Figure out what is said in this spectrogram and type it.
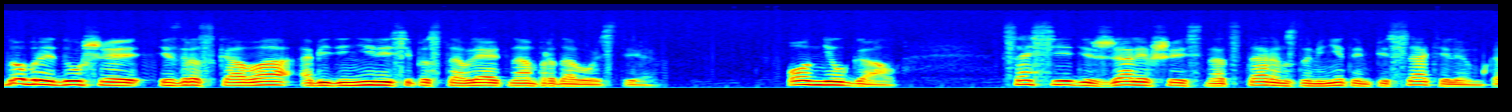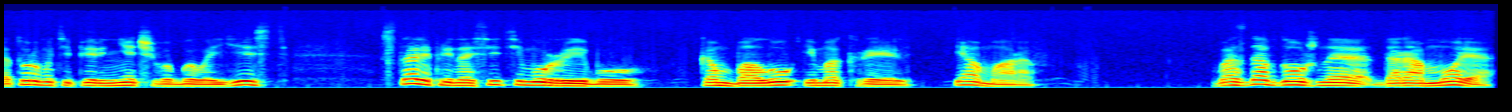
Добрые души из Роскова объединились и поставляют нам продовольствие. Он не лгал. Соседи, сжалившись над старым знаменитым писателем, которому теперь нечего было есть, стали приносить ему рыбу, камбалу и макрель, и омаров. Воздав должное дарам моря,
